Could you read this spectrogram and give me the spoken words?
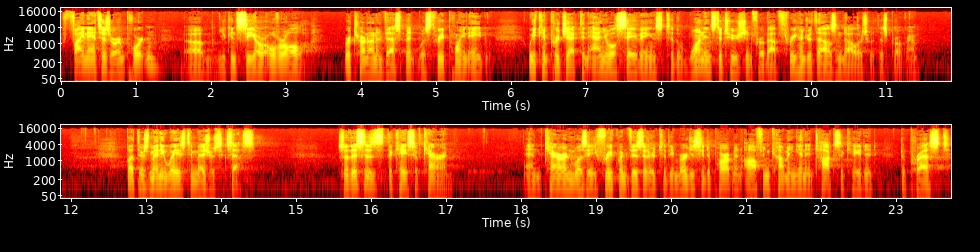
Finances are important. Um, you can see our overall return on investment was 3.8. We can project an annual savings to the one institution for about $300,000 with this program. But there's many ways to measure success. So this is the case of Karen. And Karen was a frequent visitor to the emergency department, often coming in intoxicated, depressed,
